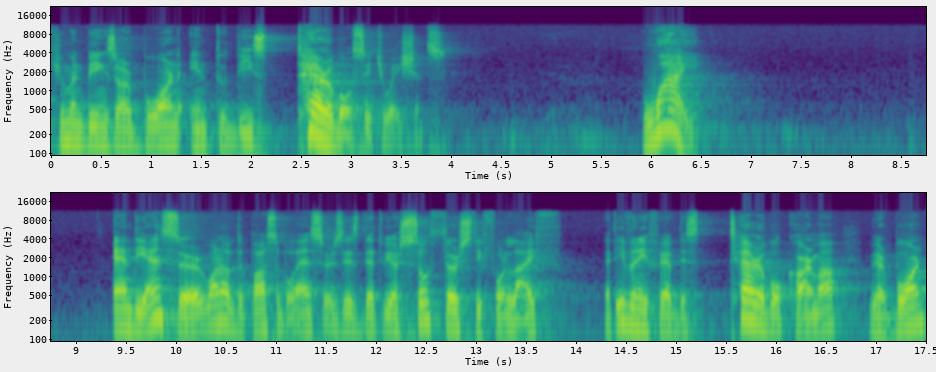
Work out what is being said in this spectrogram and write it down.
human beings are born into these terrible situations? Why? And the answer, one of the possible answers, is that we are so thirsty for life that even if we have this terrible karma, we are born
